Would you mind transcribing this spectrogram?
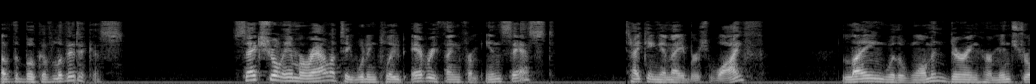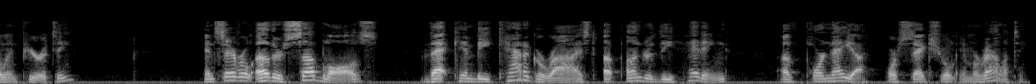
of the book of Leviticus. Sexual immorality would include everything from incest, taking a neighbor's wife, laying with a woman during her menstrual impurity, and several other sub-laws that can be categorized up under the heading of porneia or sexual immorality.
